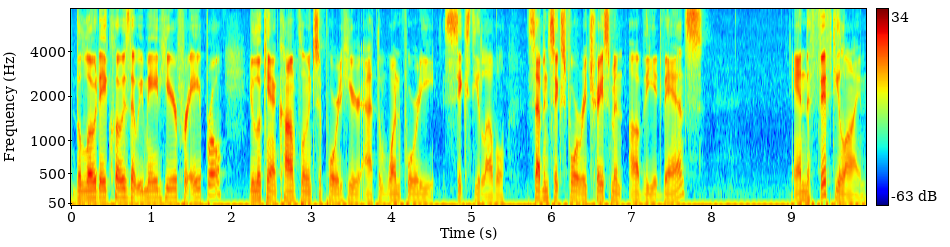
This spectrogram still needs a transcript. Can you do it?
the low day close that we made here for April, you're looking at confluence support here at the 140.60 level. 764 retracement of the advance, and the 50 line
